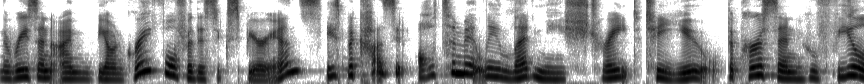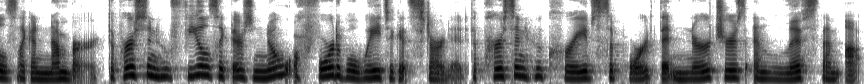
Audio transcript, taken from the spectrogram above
The reason I'm beyond grateful for this experience is because it ultimately led me straight to you, the person who feels like a number, the person who feels like there's no affordable way to get started, the person who craves support that nurtures and lifts them up.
